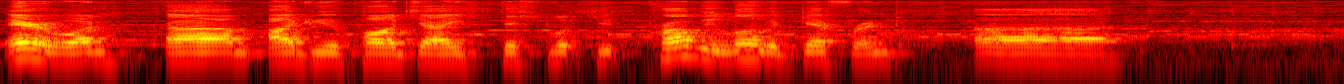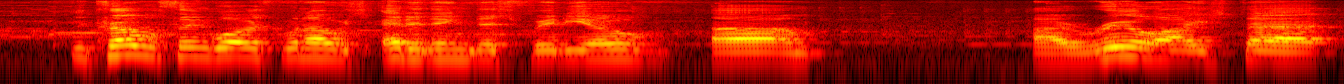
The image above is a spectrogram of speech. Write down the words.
Hey everyone, um, I do apologize. This looks probably a little bit different. Uh, the trouble thing was when I was editing this video, um, I realized that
